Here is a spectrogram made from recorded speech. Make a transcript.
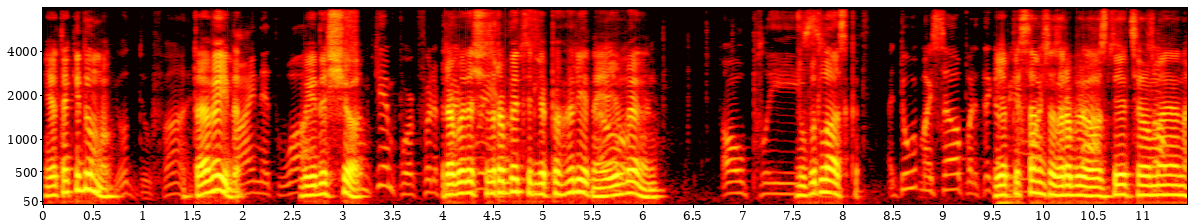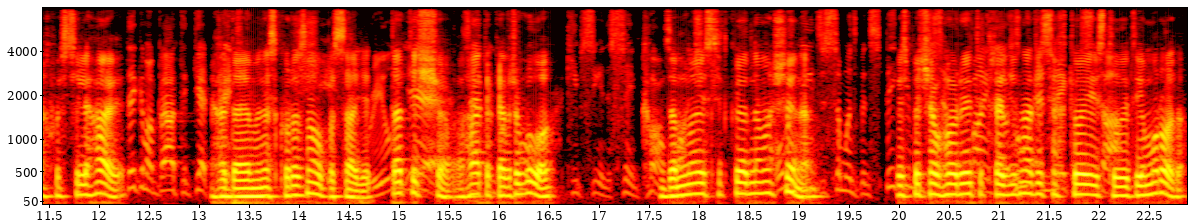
Я так і думав. Та вийде. Вийде що? Треба дещо зробити для Пегоріна, я їм винен. Oh. Ну, будь ласка. I do it myself, but I think Я I'm б і being сам це зробив, але здається, у мене на хвості I лягаві. think I'm about to get Гадаю, мене скоро знову посадять. Та ти що, ага, таке вже було. За мною слідкує одна машина. Хтось почав говорити, треба дізнатися, хто і стулити йому рота.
